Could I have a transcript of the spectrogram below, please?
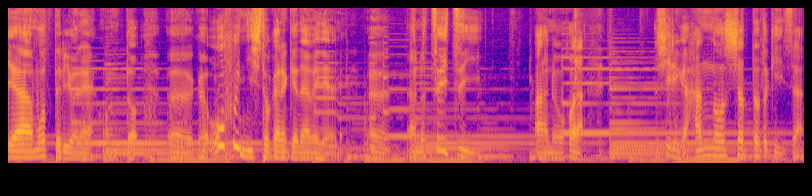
いや、持ってるよね、ほんと、うん。オフにしとかなきゃダメだよね。うん。あの、ついつい、あの、ほら、シリが反応しちゃった時にさ、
